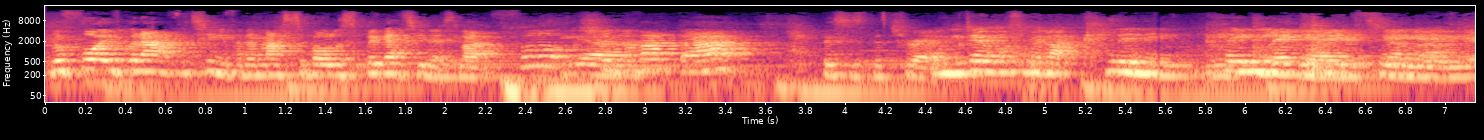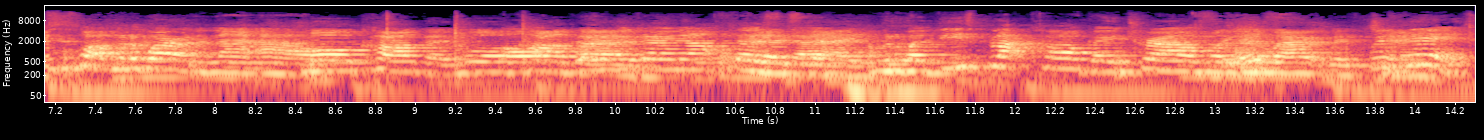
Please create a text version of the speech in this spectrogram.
Before you've gone out for tea, had a massive bowl of spaghetti and it's like, oh, fuck, Yeah. shouldn't have had that. This is the trick. And you don't want something like clinging, clinging, Clinging to you, yeah. This is what I'm gonna wear on a night out. More cargo, more Oh, cargo. where are going out Thursday? I'm gonna wear these black cargo trousers. What are you gonna wear it with, With Tim? this.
